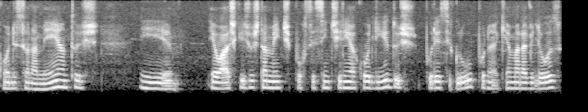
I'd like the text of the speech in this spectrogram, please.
condicionamentos e eu acho que justamente por se sentirem acolhidos por esse grupo, né, que é maravilhoso,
